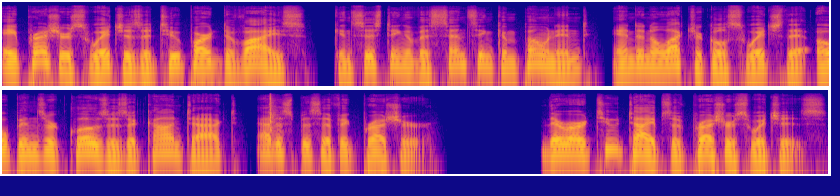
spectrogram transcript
A pressure switch is a two-part device consisting of a sensing component and an electrical switch that opens or closes a contact at a specific pressure. There are two types of pressure switches,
